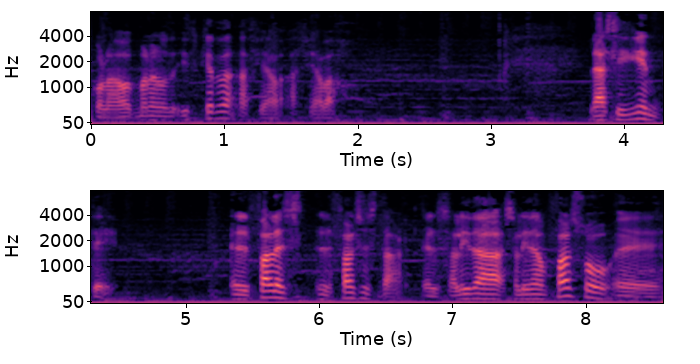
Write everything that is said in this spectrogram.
con la mano izquierda hacia, hacia abajo. La siguiente, el false, el false start, el salida, salida en falso, eh,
